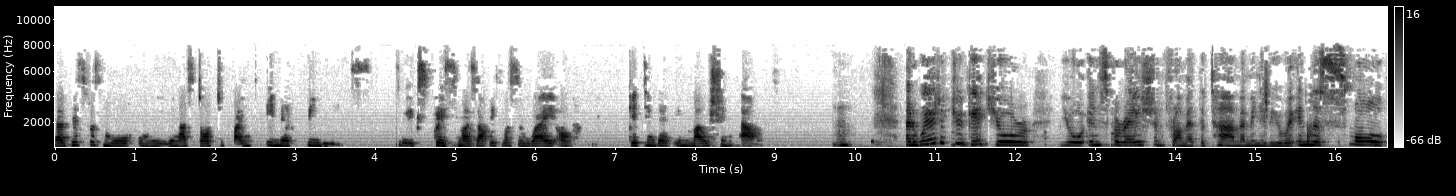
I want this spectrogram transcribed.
uh, this was more for me when I started to find inner feelings to express myself. It was a way of getting that emotion out. Mm. And where did you get your your inspiration from at the time? I mean, if you were in this small,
